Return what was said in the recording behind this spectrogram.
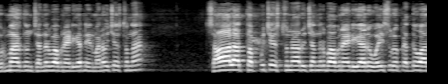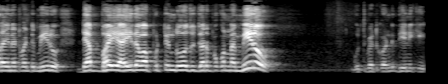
దుర్మార్గం చంద్రబాబు నాయుడు గారు నేను మనవి చేస్తున్నా. చాలా తప్పు చేస్తున్నారు చంద్రబాబు నాయుడు గారు. వయసులో పెద్దవారైనటువంటి మీరు డెబ్భై ఐదవ పుట్టినరోజు జరుపుకున్న మీరు గుర్తుపెట్టుకోండి దీనికి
